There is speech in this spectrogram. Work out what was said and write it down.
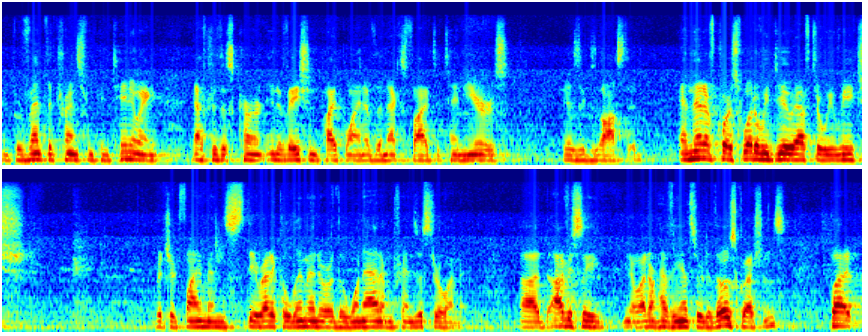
and prevent the trends from continuing after this current innovation pipeline of the next five to 10 years is exhausted? And then, of course, what do we do after we reach Richard Feynman's theoretical limit or the one atom transistor limit? Uh, obviously, you know, I don't have the answer to those questions, but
